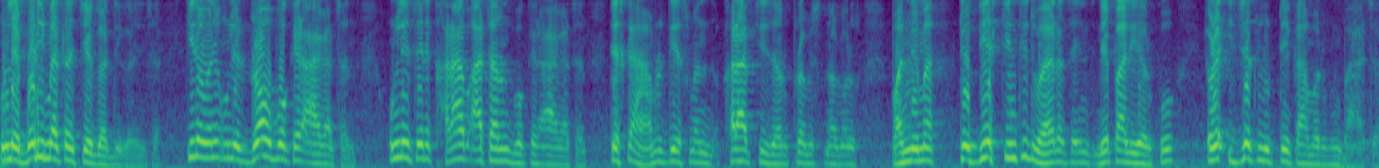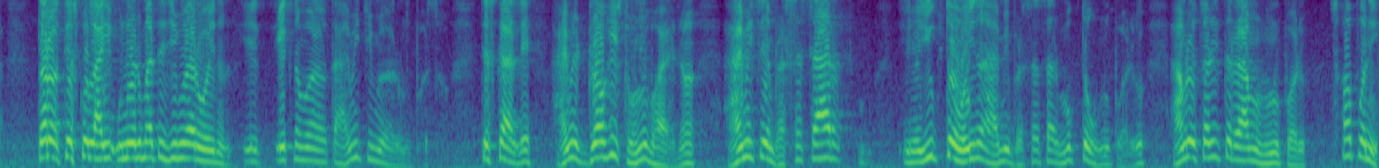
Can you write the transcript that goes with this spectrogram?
उनले बढी मात्रा चेक गर्ने गरिन्छ। किनभने उनले ड्रग बोकेर आएका छन्। उनले चाहिँ खराब आचरण बोकेर आएका छन्। त्यसका हाम्रो देशमा खराब चिजहरू प्रवेश नगरोस् भन्नेमा त्यो देश चिन्तित भएर चाहिँ नेपालीहरूको एउटा इज्जत लुट्ने कामहरू पनि भएको छ। तर त्यसको लागि उनीहरू मात्रै जिम्मेवार होइनन्। एक नम्बरमा त हामी जिम्मेवार हुनुपर्छ। त्यस कारणले हामी ड्रगिस्ट हुनु भएन। हामी चाहिँ भ्रष्टाचार युक्त होइन। हामी भ्रष्टाचार मुक्त हुनु पर्यो। हाम्रो चरित्र राम्रो हुनु पर्यो। छ पनि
